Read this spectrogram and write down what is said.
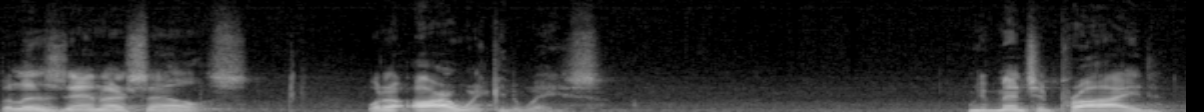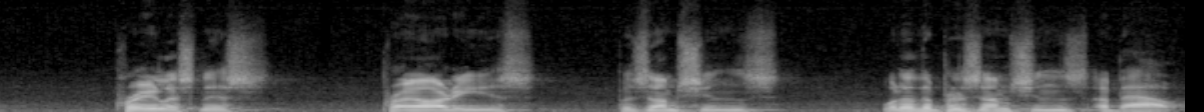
but let us examine ourselves. What are our wicked ways? We've mentioned pride, prayerlessness, priorities, presumptions. What are the presumptions about?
